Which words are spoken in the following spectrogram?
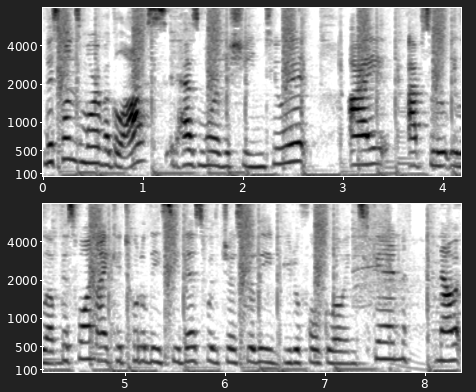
This one's more of a gloss. It has more of a sheen to it. I absolutely love this one. I could totally see this with just really beautiful glowing skin. Now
